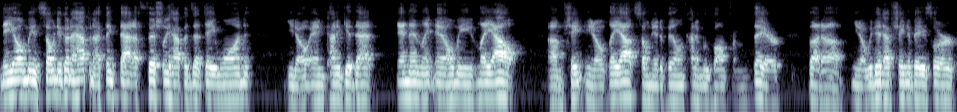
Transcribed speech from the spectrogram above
Naomi and Sonya going to happen. I think that officially happens at day one you know, and kind of get that, and then let Naomi lay out, um, you know, lay out Sonya Deville and kind of move on from there. But uh, you know, we did have Shayna Baszler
